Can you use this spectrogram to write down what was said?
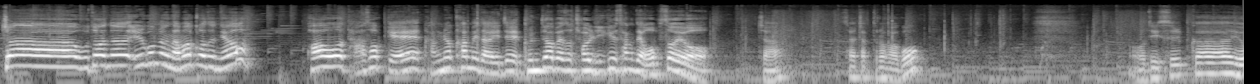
자 우선은 7명 남았거든요. 파워 5개. 강력합니다. 이제 근접에서 절 이길 상대 없어요. 자 살짝 들어가고 어디 있을까요?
